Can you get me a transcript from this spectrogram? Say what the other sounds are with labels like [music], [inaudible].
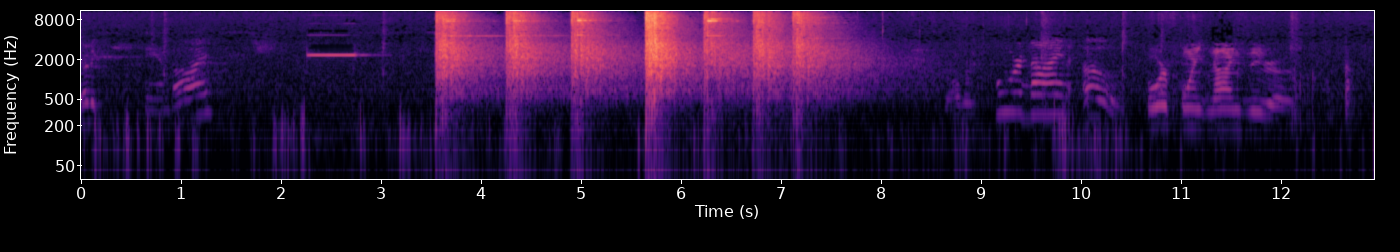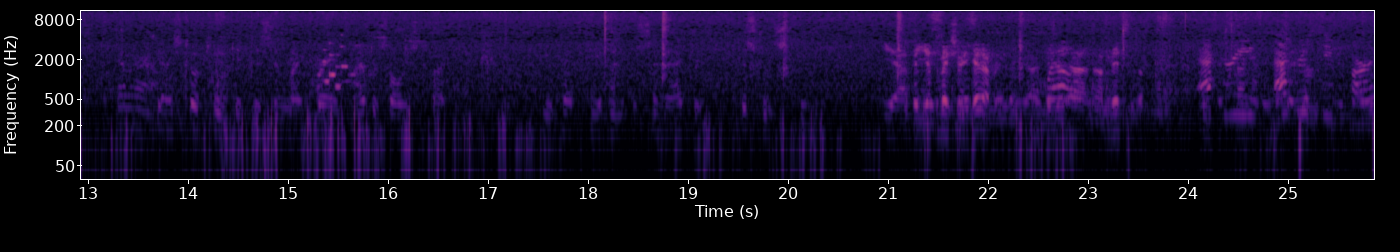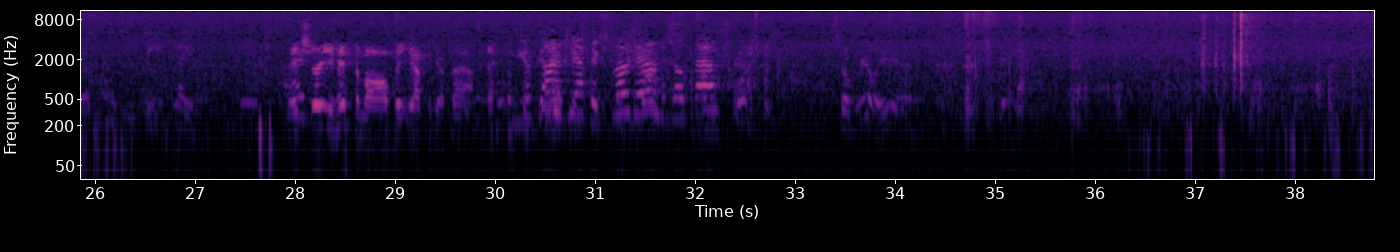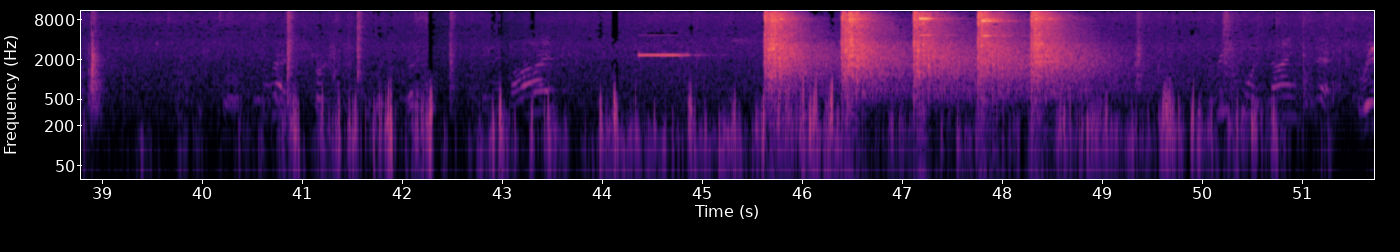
Ready. Stand by. Four nine oh. 4.90. Seven. See, I still can't get this in my brain. I was always thought you had to be 100% accurate. This one's speed. Yeah, but you have to make sure you hit everything. Uh, Well- uh, a miss is a Accuracy, accuracy first, speed later. Make sure you hit them all, but you have to go fast. Sometimes you have to slow down to go faster. [laughs] So really, uh,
